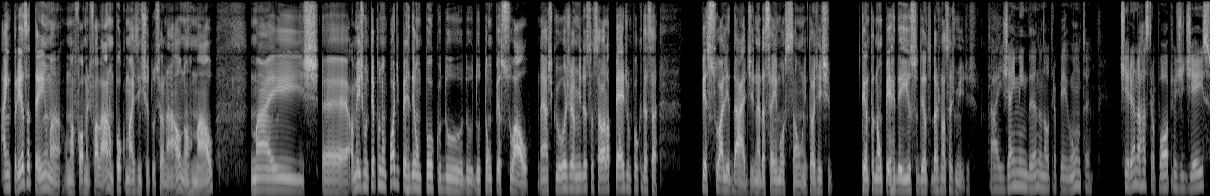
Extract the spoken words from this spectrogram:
A empresa tem uma, uma forma de falar um pouco mais institucional, normal, mas é, ao mesmo tempo não pode perder um pouco do, do, do, tom pessoal, né? Acho que hoje a mídia social ela pede um pouco dessa pessoalidade, né? Dessa emoção. Então a gente tenta não perder isso dentro das nossas mídias. Tá, e já emendando na outra pergunta, tirando a Rastropop, os DJs,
